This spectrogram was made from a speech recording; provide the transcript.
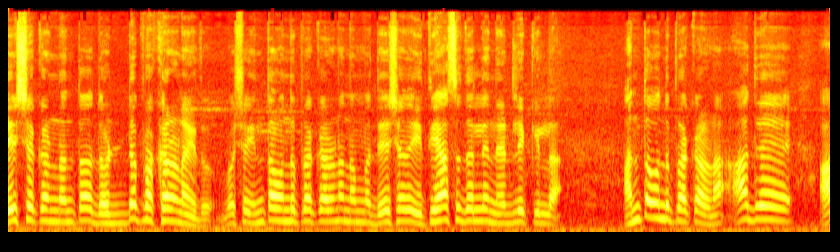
ದೇಶ ಕಂಡಂಥ ದೊಡ್ಡ ಪ್ರಕರಣ ಇದು. ಬಹುಶಃ ಇಂಥ ಒಂದು ಪ್ರಕರಣ ನಮ್ಮ ದೇಶದ ಇತಿಹಾಸದಲ್ಲೇ ನಡೆಲಿಕ್ಕಿಲ್ಲ. ಅಂಥ ಒಂದು ಪ್ರಕರಣ. ಆದರೆ ಆ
